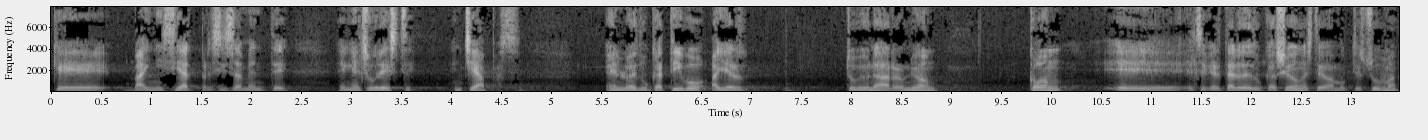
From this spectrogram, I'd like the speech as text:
que va a iniciar precisamente en el sureste, en Chiapas. En lo educativo, ayer tuve una reunión con eh, el secretario de Educación, Esteban Moctezuma,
